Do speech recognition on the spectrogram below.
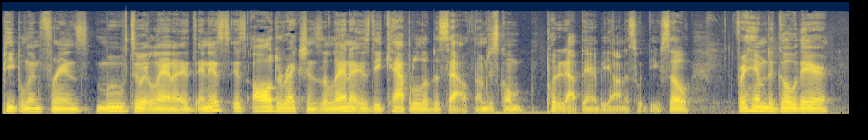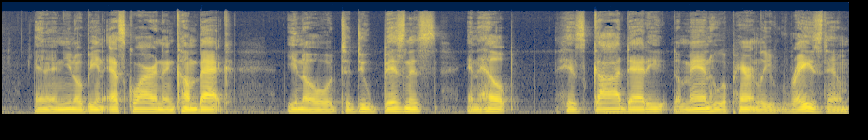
people and friends moved to Atlanta. And it's it's all directions. Atlanta is the capital of the South. I'm just gonna put it out there and be honest with you. So for him to go there and, and you know, be an esquire and then come back, you know, to do business and help his god daddy, the man who apparently raised him,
